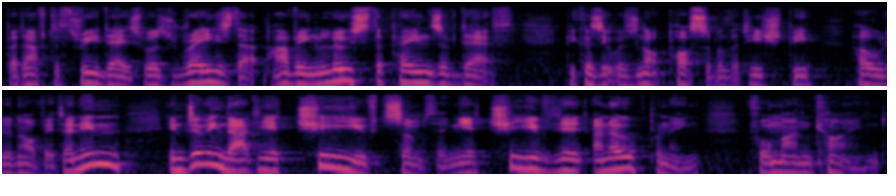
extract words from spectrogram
but after three days was raised up, having loosed the pains of death, because it was not possible that he should be holden of it. And in, in doing that, he achieved something. He achieved an opening for mankind.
